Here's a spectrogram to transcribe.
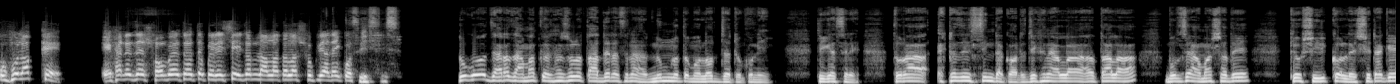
উপলক্ষে এখানে যে সমবেত হতে পেরেছি, এই জন্য আল্লাহ তালার শুক্রিয়া আদায় করছি। যারা জামাত করে, আসলে তাদের আছে না, ন্যূনতম লজ্জাটুকুনি, ঠিক আছে রে? তোরা একটা জিনিস চিন্তা কর, যেখানে আল্লাহ তালা বলছে, আমার সাথে কেউ শিরিক করলে, সেটাকে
